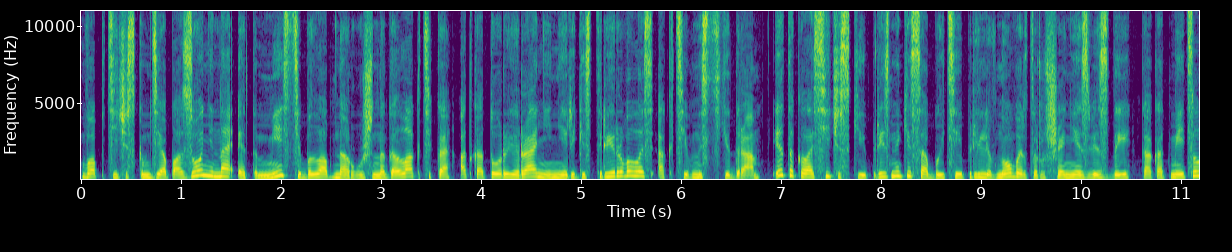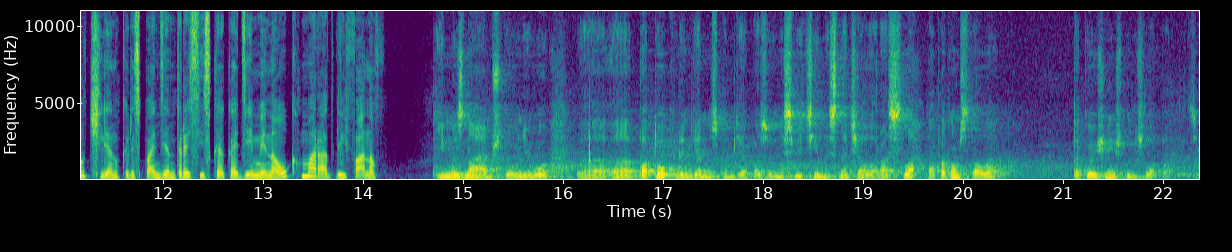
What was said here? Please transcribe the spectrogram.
В оптическом диапазоне на этом месте была обнаружена галактика, от которой ранее не регистрировалась активность ядра. Это классические признаки событий приливного разрушения звезды, как отметил член-корреспондент Российской академии наук Марат Гельфанов. И мы знаем, что у него э, э, поток в рентгеновском диапазоне светимость сначала росла, а потом стало такое ощущение, что начала падать.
